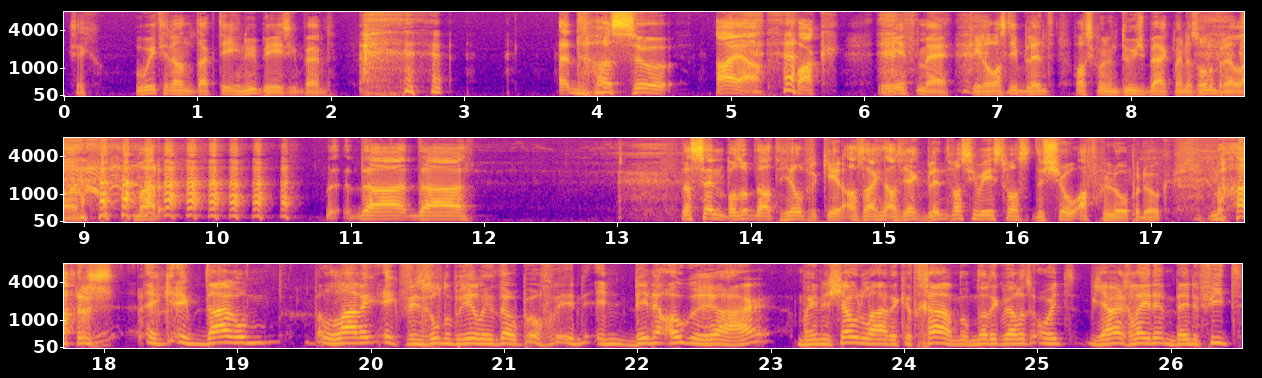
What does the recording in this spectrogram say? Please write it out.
Ik zeg, hoe weet je dan dat ik tegen u bezig ben? en dat was zo... Ah ja, fuck. Die heeft mij. Kerel was niet blind, was gewoon een douchebag met een zonnebril aan. Maar... Dat... dat dat zijn, pas op, dat heel verkeerd. Als, als je echt blind was geweest, was de show afgelopen ook. Maar Ik, ik, daarom laat ik, ik vind zonnebril in, het open, of in, in binnen ook raar, maar in een show laat ik het gaan. Omdat ik wel eens ooit, jaren geleden, een benefiet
